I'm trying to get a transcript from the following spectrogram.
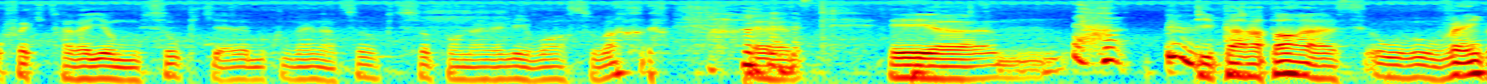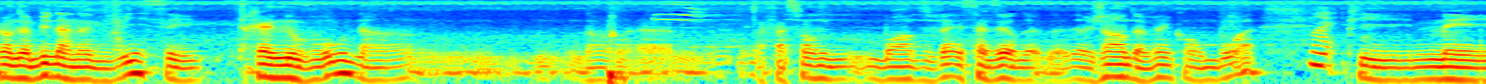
au, fait qu'ils travaillaient au mousseau puis qu'il y avait beaucoup de vin nature puis tout ça, puis on allait les voir souvent. Et puis par rapport à- au, au vin qu'on a bu dans notre vie, c'est très nouveau dans, dans euh, la façon de boire du vin, c'est-à-dire le, genre de vin qu'on boit. Ouais. Puis, mais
